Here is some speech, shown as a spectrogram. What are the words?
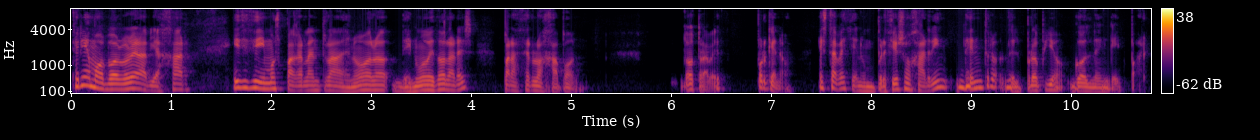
Queríamos volver a viajar y decidimos pagar la entrada de 9, de 9 dólares para hacerlo a Japón. Otra vez, ¿por qué no? Esta vez en un precioso jardín dentro del propio Golden Gate Park.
